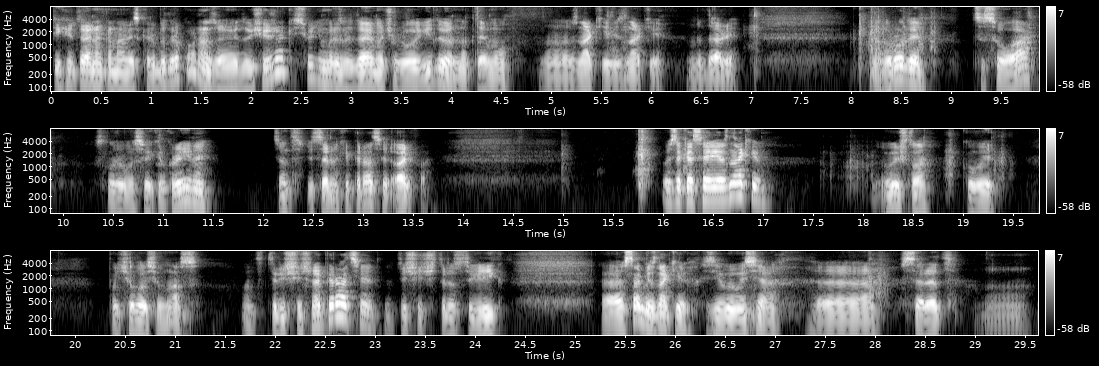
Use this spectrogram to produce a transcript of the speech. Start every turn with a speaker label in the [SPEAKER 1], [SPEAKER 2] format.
[SPEAKER 1] Всіх вітаю на каналі Скарби Дракона, з вами ведучий Жак. І сьогодні ми розглядаємо чергове відео на тему е, знаки і відзнаки медалі нагороди ЦСОА, Служба безпеки України, Центр спеціальних операцій Альфа. Ось така серія знаків вийшла, коли почалася у нас антитерористична операція 2014 рік. Е, Самі знаки з'явилися е, серед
